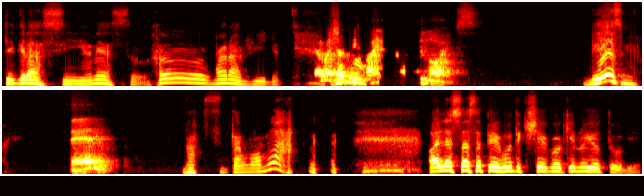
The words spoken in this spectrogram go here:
Que gracinha, né, Su? Oh, maravilha. Ela já vamos... tem mais que nós. Mesmo? Sério? Nossa, então vamos lá. Olha só essa pergunta que chegou aqui no YouTube.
